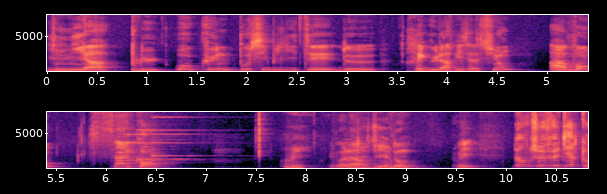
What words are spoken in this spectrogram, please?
il n'y a plus aucune possibilité de régularisation avant cinq ans. Oui. Voilà. Donc, oui. Donc, je veux dire que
